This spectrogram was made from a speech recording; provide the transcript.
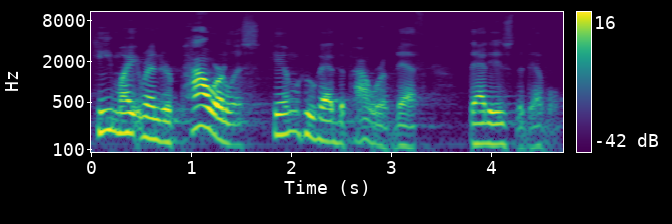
he might render powerless him who had the power of death, that is, the devil.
